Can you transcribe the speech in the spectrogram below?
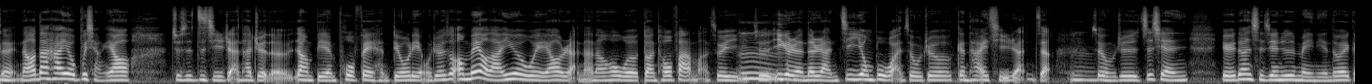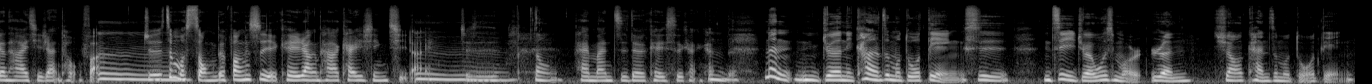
对，然后但他又不想要，就是自己染，他觉得让别人破费很丢脸。我觉得说哦，没有啦，因为我也要染啊，然后我有短头发嘛，所以就是一个人的染剂用不完，所以我就跟他一起染这样。嗯，所以我们就是之前有一段时间，就是每年都会跟他一起染头发，嗯，就是这么怂的方式也可以让他开心起来，就是懂，还蛮值得可以试看看的。那你觉得你看了这么多电影，是你自己觉得为什么人需要看这么多电影，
